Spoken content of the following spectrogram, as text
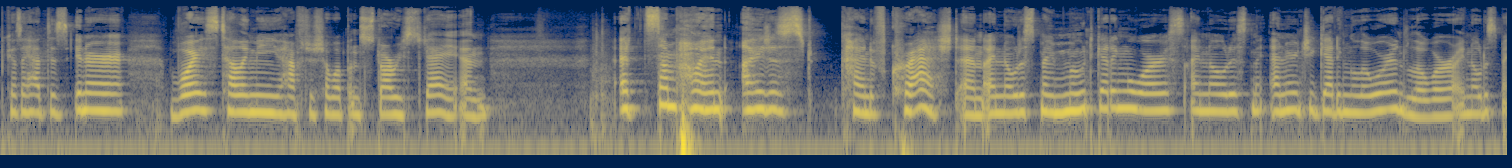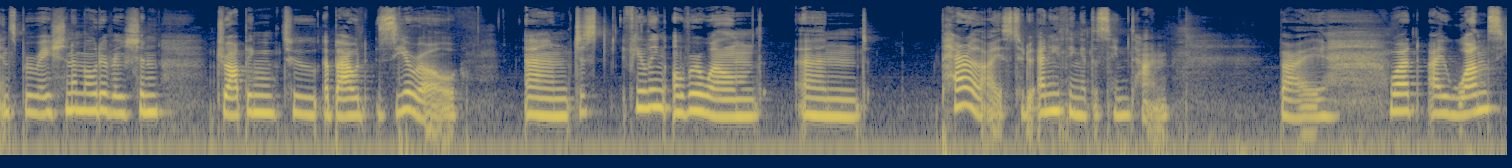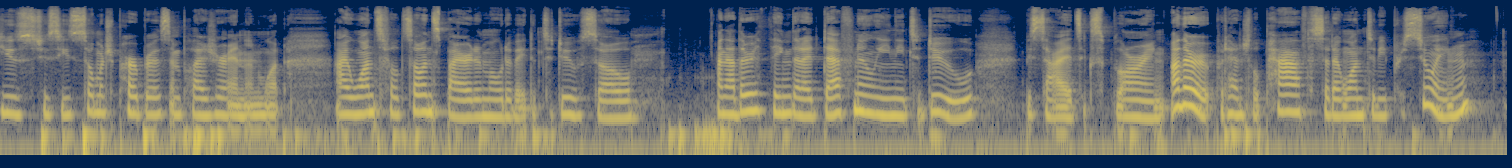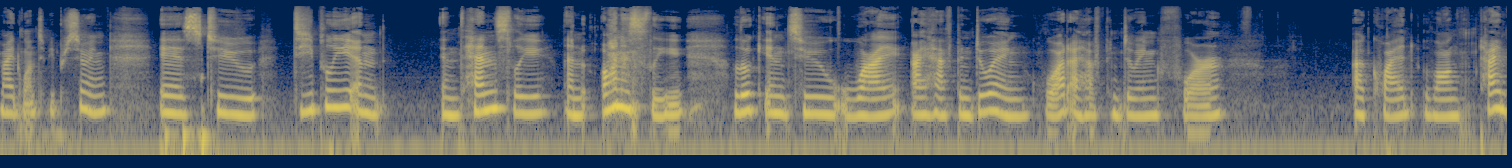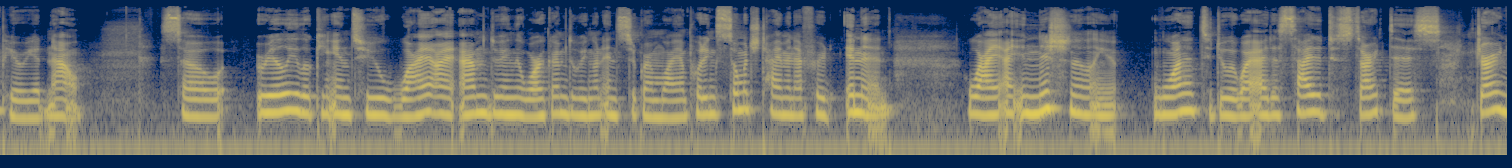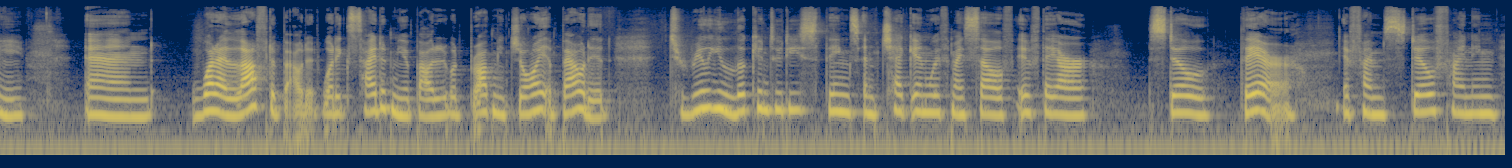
because I had this inner voice telling me you have to show up on stories today and at some point I just kind of crashed and I noticed my mood getting worse. I noticed my energy getting lower and lower. I noticed my inspiration and motivation dropping to about zero and just feeling overwhelmed and paralyzed to do anything at the same time by what I once used to see so much purpose and pleasure in, and what I once felt so inspired and motivated to do. So, another thing that I definitely need to do, besides exploring other potential paths that I want to be pursuing, might want to be pursuing, is to deeply and intensely and honestly look into why I have been doing what I have been doing for a quite long time period now. So, really looking into why I am doing the work I'm doing on Instagram, why I'm putting so much time and effort in it, why I initially wanted to do it, why I decided to start this journey, and what I loved about it, what excited me about it, what brought me joy about it, to really look into these things and check in with myself if they are still there, if I'm still finding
